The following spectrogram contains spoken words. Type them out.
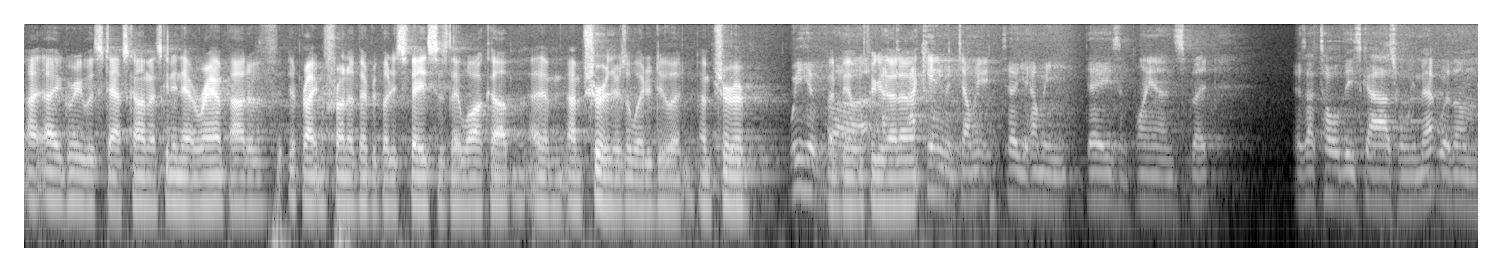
I, I agree with staff's comments, getting that ramp out of, it right in front of everybody's face as they walk up. I'm, I'm sure there's a way to do it. I'm sure we have. I'd be able to uh, figure I that ca- I out. can't even tell me, tell you how many days and plans, but as I told these guys when we met with them,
